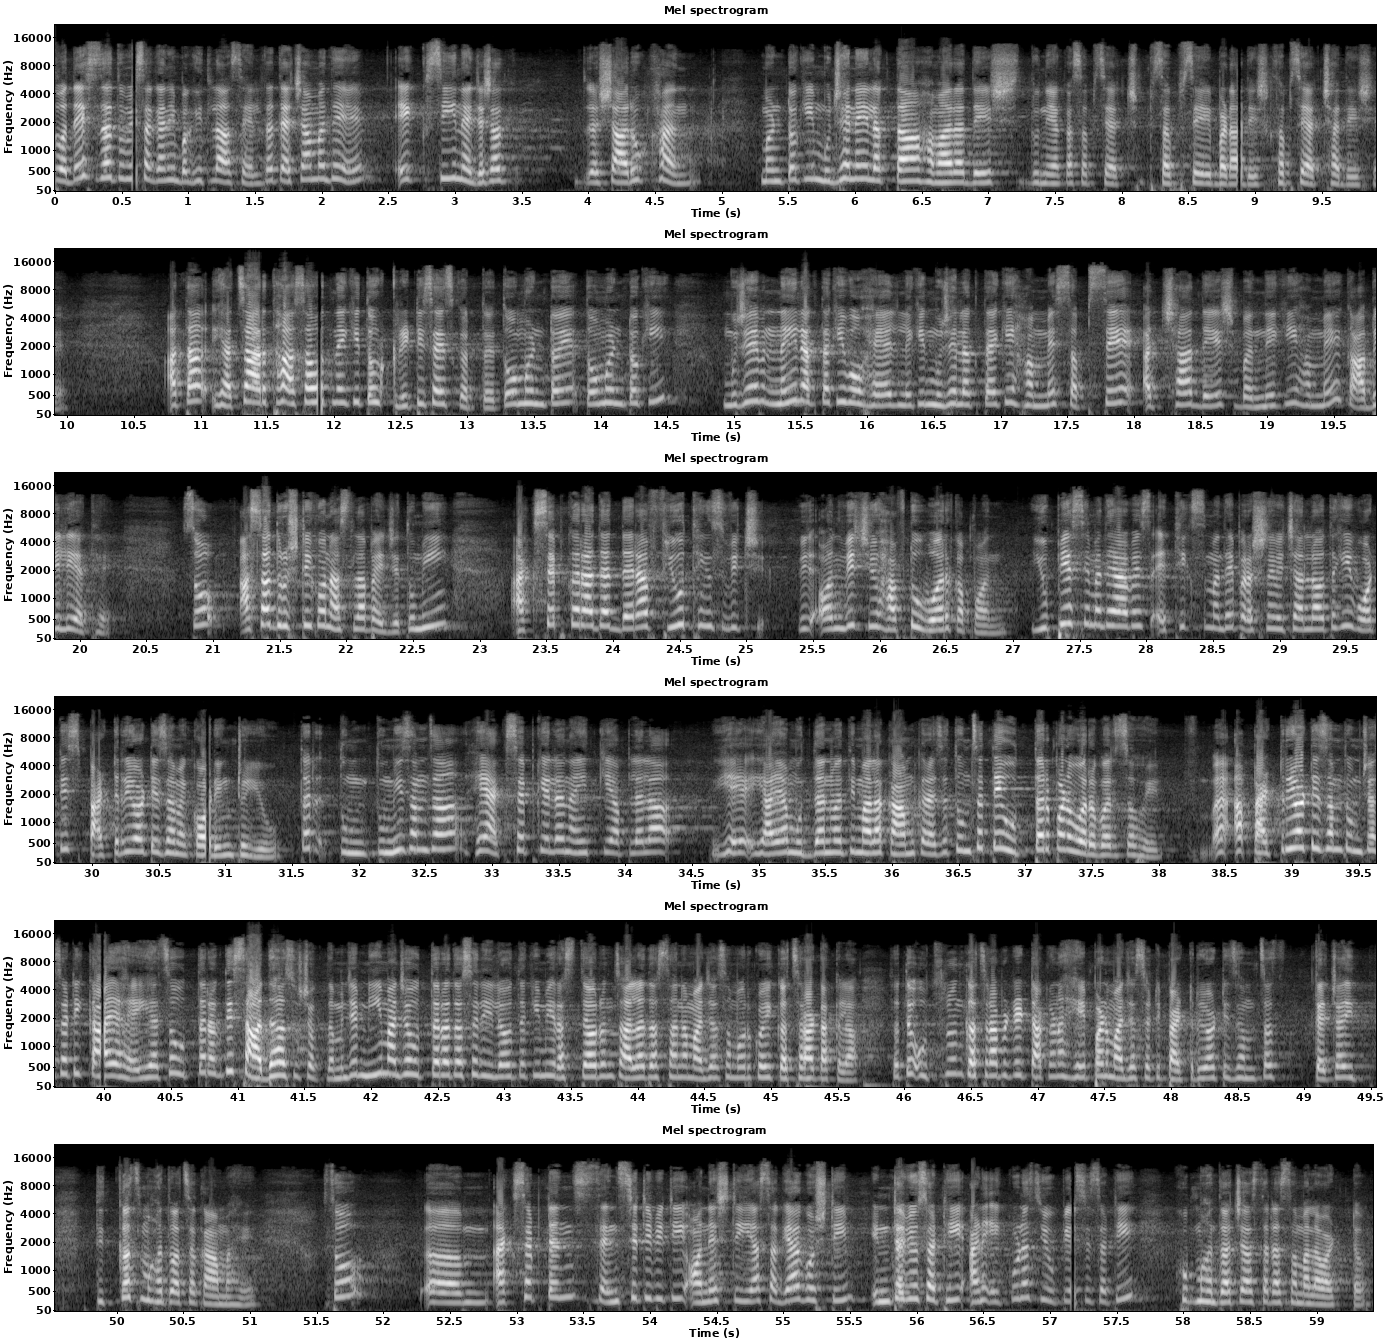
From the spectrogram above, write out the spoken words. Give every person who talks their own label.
Speaker 1: स्वदेश जर तुम्ही सगळ्यांनी बघितला असेल तर त्याच्यामध्ये एक सीन आहे ज्याच्यात शाहरुख खान म्हणतो की मुझे नहीं लगता हमारा देश दुनिया का सबसे अच्छा सबसे बडा देश सबसे अच्छा देश आहे आता ह्याचा अर्थ असा होत नाही की तो क्रिटिसाइज करतोय. तो म्हणतोय तो म्हणतो की मुझे नहीं लगता कि वो है लेकिन मुझे लगता है कि हम में सबसे अच्छा देश बनने की हमें काबिलियत है. सो असा दृष्टिकोन असला पाहिजे. तुम्ही ॲक्सेप्ट करा that there are few things which on which you have to work upon U P S सीमध्ये यावेळेस एथिक्समध्ये प्रश्न विचारला होता की what is patriotism according to you तर तुम तुम्ही समजा हे ॲक्सेप्ट केलं नाहीत की आपल्याला हे या या मुद्द्यांवरती मला काम करायचं तुमचं ते उत्तर पण बरोबरचं होईल. पॅट्रिऑटिझम तुमच्यासाठी काय आहे? ह्याचं उत्तर अगदी साधं असू शकतं. म्हणजे मी माझ्या उत्तरात असं लिहिलं होतं की मी रस्त्यावरून चालत असताना माझ्यासमोर कोणी कचरा टाकला तर ते उचलून कचरापेटीत टाकणं हे पण माझ्यासाठी पॅट्रिऑटिझमचं त्याच्या इत- तितकंच महत्त्वाचं काम आहे. सो ॲक्सेप्टन्स सेन्सिटिव्हिटी ऑनेस्टी या सगळ्या गोष्टी इंटरव्ह्यूसाठी आणि एकूणच यू पी एस सीसाठी खूप महत्त्वाच्या असतात असं मला वाटतं.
